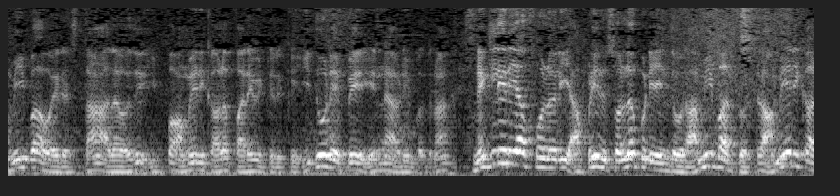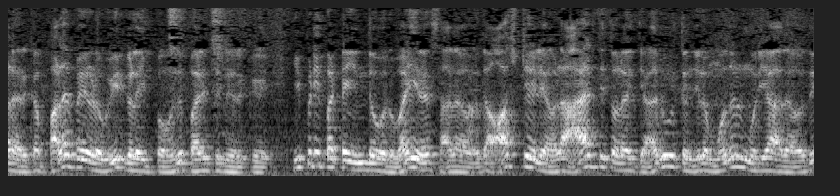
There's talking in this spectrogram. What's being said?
அமீபா வைரஸ் தான் அதாவது இப்போ அமெரிக்கால பரவிட்டு இருக்கு. இதோடைய பேர் என்ன அப்படின்னு பார்த்தோம்னா நெக்லேரியா ஃபோலரி அப்படின்னு சொல்லக்கூடிய இந்த ஒரு அமீபா தொற்று அமெரிக்கால இருக்க பல பேரோட உயிர்களை இப்போ வந்து பறிச்சுன்னு இருக்கு. இருக்கு. இப்படிப்பட்ட இந்த ஒரு வைரஸ் அதாவது ஆஸ்திரேலியாவில் ஆயிரத்தி தொள்ளாயிரத்தி அறுபத்தஞ்சுல முதல் முறையா அதாவது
